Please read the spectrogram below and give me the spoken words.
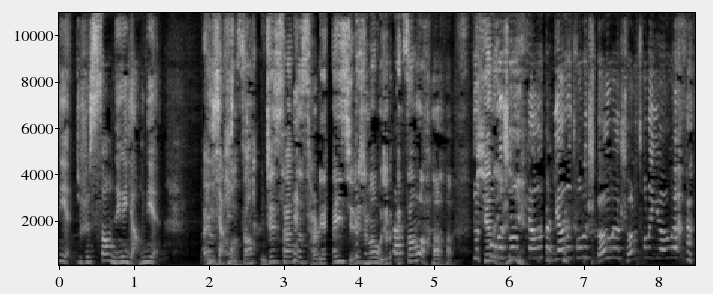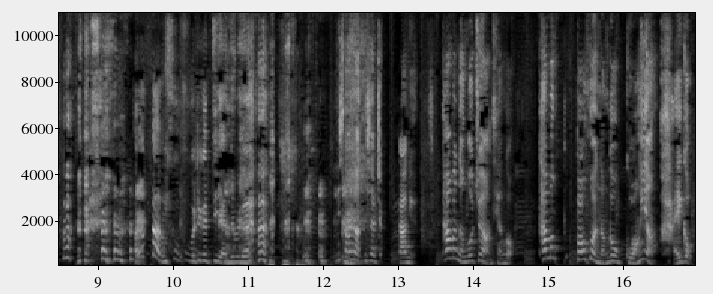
点，就是骚你那个痒点，哎呦，你想好脏！你这三个词儿连在一起，为什么我就哎脏了？就天哪痛了爽了你痒了，痒了痛了爽了，爽了通了痒了，反反复复这个点，对不对？你想想那些渣渣女，她们能够圈养舔狗，她们包括能够广养海狗，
